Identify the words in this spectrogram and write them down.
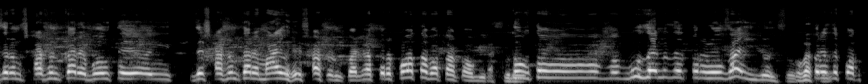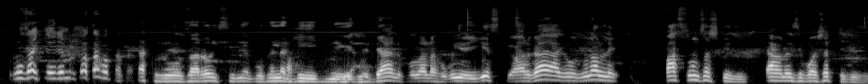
যেরম শাসন করে বলতে ওই যে শাসন করে ওই শাসন করে না। তোরা কথা কবি তো তো বুঝে না যে তোর রোজাই রইছো। তোরা যে কথা- রোজাই কে এরম কথা? রোজা রইছি না বুঝে না দিক নিয়ে ডাল পোলাটা হবি হয়ে গেছে কি? আর গায়ে আগে ওজন আনলে পাঁচ পঞ্চাশ কেজি এখন হয়েছে পঁয়ষট্টি কেজি।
